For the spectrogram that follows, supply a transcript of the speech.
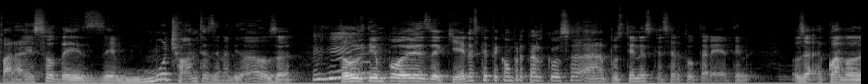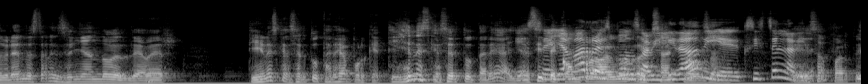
para eso desde mucho antes de Navidad. O sea, todo el tiempo es de, ¿quieres que te compre tal cosa? Ah, pues tienes que hacer tu tarea. O sea, cuando deberían de estar enseñando el de, a ver, tienes que hacer tu tarea porque tienes que hacer tu tarea. Ya Y si se te llama compro algo- responsabilidad exacto, o sea, y existe en la vida. Esa parte,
